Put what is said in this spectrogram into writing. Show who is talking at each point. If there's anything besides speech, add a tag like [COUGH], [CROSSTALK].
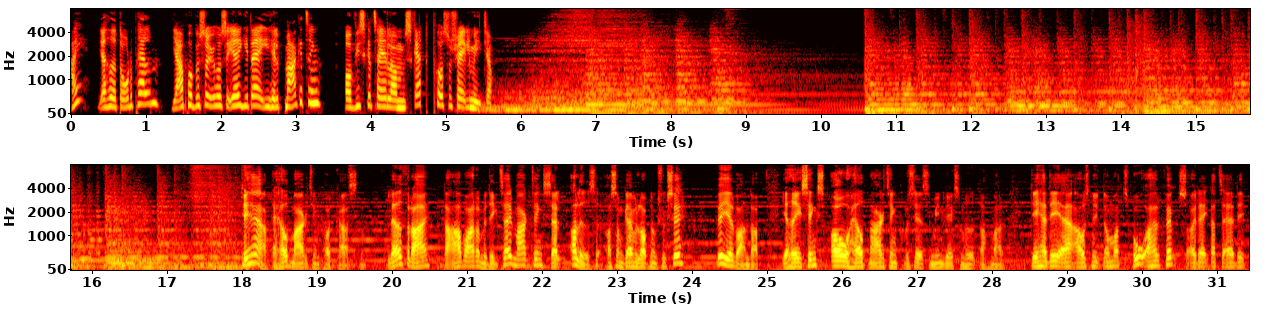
Speaker 1: Hej, jeg hedder Dorte Palm. Jeg er på besøg hos Erik i dag i Help Marketing, og vi skal tale om skat på sociale medier.
Speaker 2: Det her er Help Marketing podcasten, lavet for dig, der arbejder med digital marketing, salg og ledelse, og som gerne vil opnå succes ved at hjælpe andre. Jeg hedder Xings, og Help Marketing producerer til min virksomhed Nochmal. Det her det er afsnit nummer 92, og i dag der tager det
